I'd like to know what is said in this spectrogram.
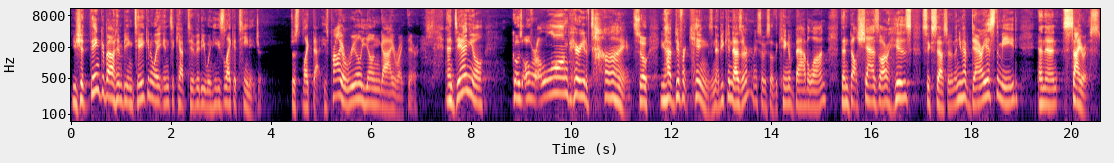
you should think about him being taken away into captivity when he's like a teenager, just like that. He's probably a real young guy right there. And Daniel goes over a long period of time. So you have different kings, Nebuchadnezzar, so, so the king of Babylon, then Belshazzar, his successor, and then you have Darius the Mede, and then Cyrus.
